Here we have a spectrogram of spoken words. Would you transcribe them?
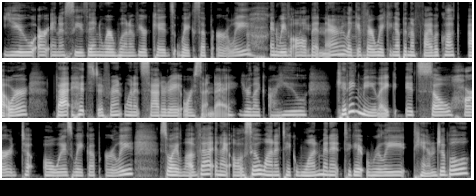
you are in a season where one of your kids wakes up early, oh, and we've all been there. Mm-hmm. Like if they're waking up in the five o'clock hour, that hits different when it's Saturday or Sunday. You're like, are you kidding me? Like, it's so hard to always wake up early. So I love that. And I also want to take one minute to get really tangible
